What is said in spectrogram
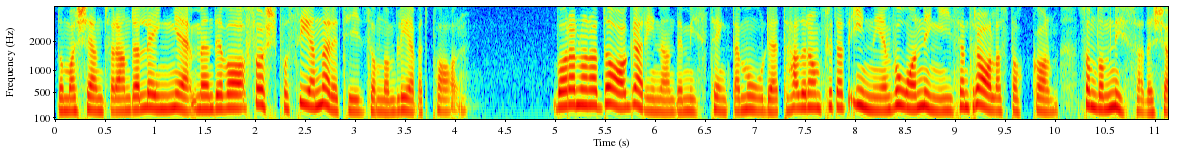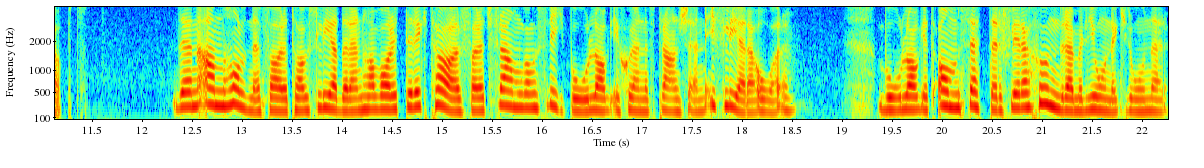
De har känt varandra länge men det var först på senare tid som de blev ett par. Bara några dagar innan det misstänkta mordet hade de flyttat in i en våning i centrala Stockholm som de nyss hade köpt. Den anhållne företagsledaren har varit direktör för ett framgångsrikt bolag i skönhetsbranschen i flera år. Bolaget omsätter flera hundra miljoner kronor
